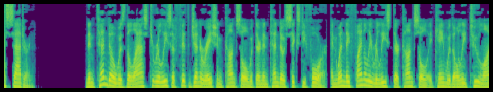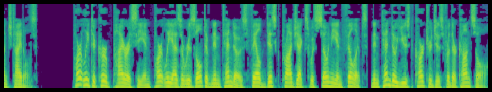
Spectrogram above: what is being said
Saturn. Nintendo was the last to release a fifth-generation console with their Nintendo 64, and when they finally released their console it came with only two launch titles. Partly to curb piracy and partly as a result of Nintendo's failed disc projects with Sony and Philips, Nintendo used cartridges for their console.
